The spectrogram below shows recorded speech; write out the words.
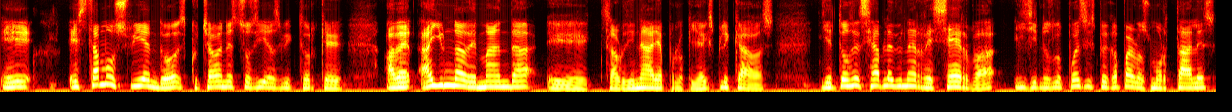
Eh, estamos viendo, escuchaba en estos días, Víctor, que, a ver, hay una demanda eh, extraordinaria, por lo que ya explicabas, y entonces se habla de una reserva, y si nos lo puedes explicar para los mortales,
